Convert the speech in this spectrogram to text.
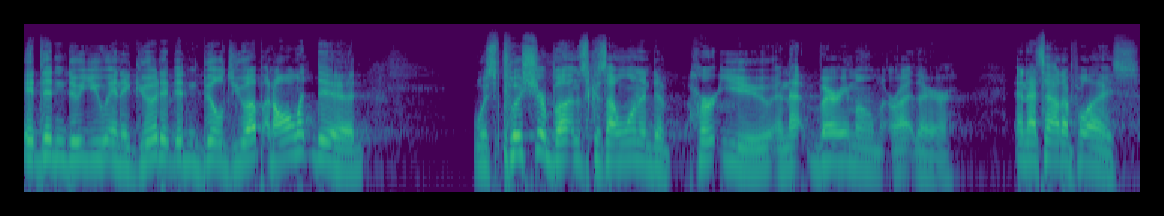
It didn't do you any good. It didn't build you up. And all it did was push your buttons because I wanted to hurt you in that very moment right there. And that's out of place.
